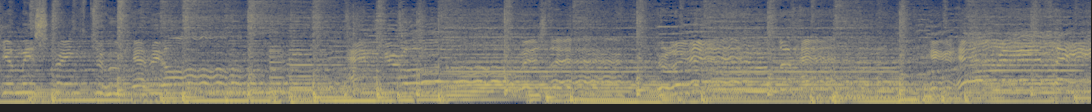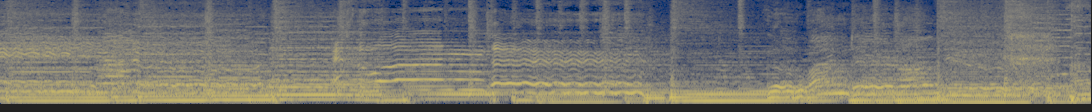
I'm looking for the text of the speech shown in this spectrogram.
You give me strength to carry on. And you're always there to lend a hand in everything I do. As the wonder, the wonder of A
